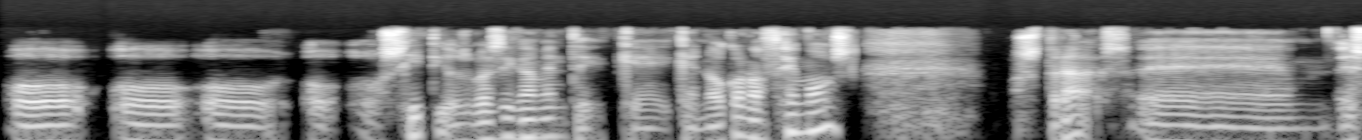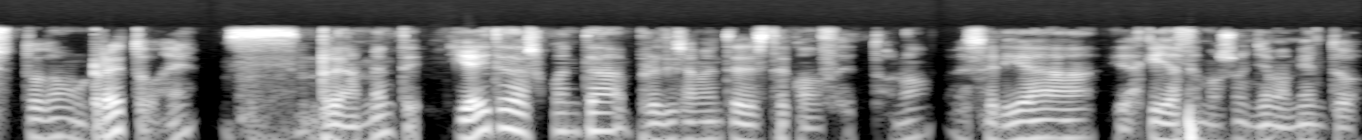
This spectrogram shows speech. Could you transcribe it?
o, sitios básicamente que, no conocemos, ostras, eh, es todo un reto, ¿eh? realmente. Y ahí te das cuenta precisamente de este concepto, ¿no? Sería, y aquí hacemos un llamamiento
